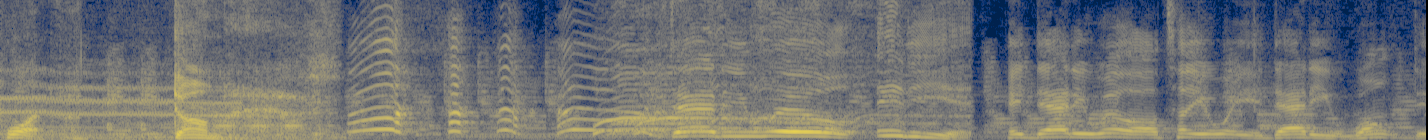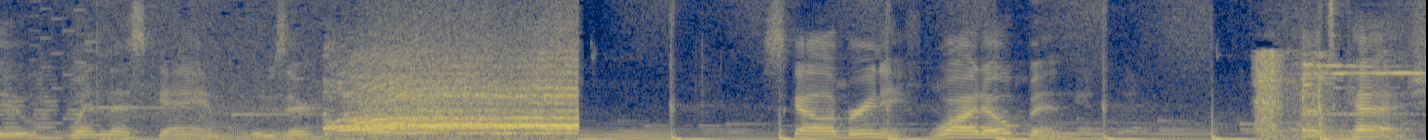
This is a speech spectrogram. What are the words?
What a dumbass. Daddy Will, idiot. Hey, Daddy Will, I'll tell you what your daddy won't do. Win this game, loser. Scalabrine, wide open. That's cash.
